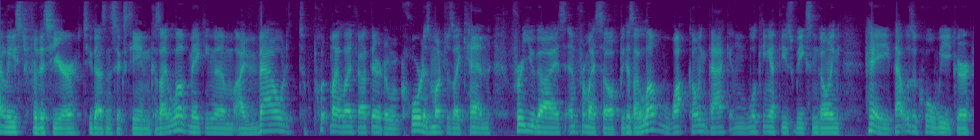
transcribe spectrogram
at least for this year, 2016, because I love making them. I vowed to put my life out there to record as much as I can for you guys and for myself because I love going back and looking at these weeks and going, hey, that was a cool week, or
